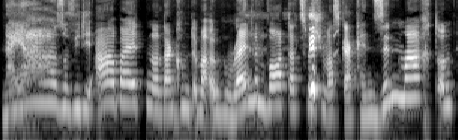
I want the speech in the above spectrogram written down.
Naja, so wie die arbeiten und dann kommt immer irgendein random Wort dazwischen, was gar keinen Sinn macht und,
